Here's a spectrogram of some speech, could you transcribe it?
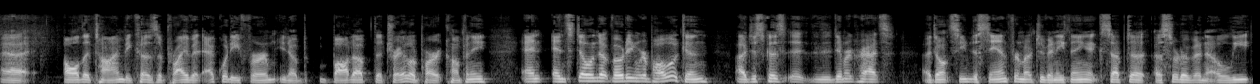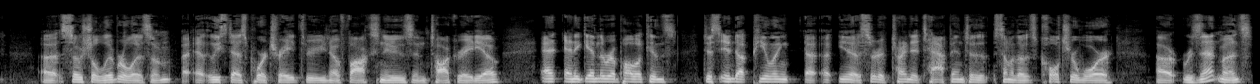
Uh, all the time because a private equity firm, you know, bought up the trailer park company and, and still end up voting Republican, uh, just because uh, the Democrats uh, don't seem to stand for much of anything except a, a sort of an elite uh, social liberalism, uh, at least as portrayed through you know Fox News and talk radio, and and again the Republicans just end up peeling, uh, uh you know, sort of trying to tap into some of those culture war uh, resentments.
